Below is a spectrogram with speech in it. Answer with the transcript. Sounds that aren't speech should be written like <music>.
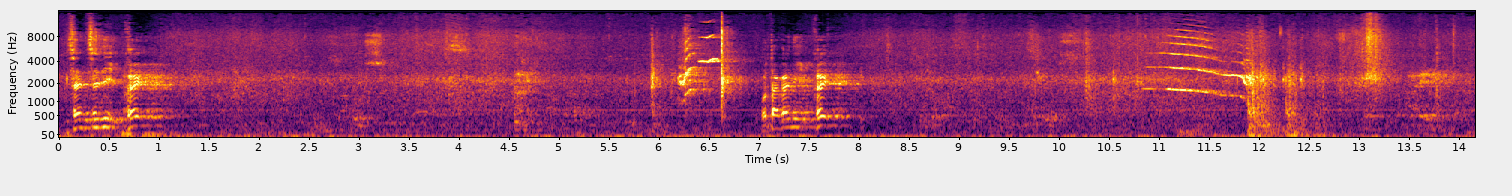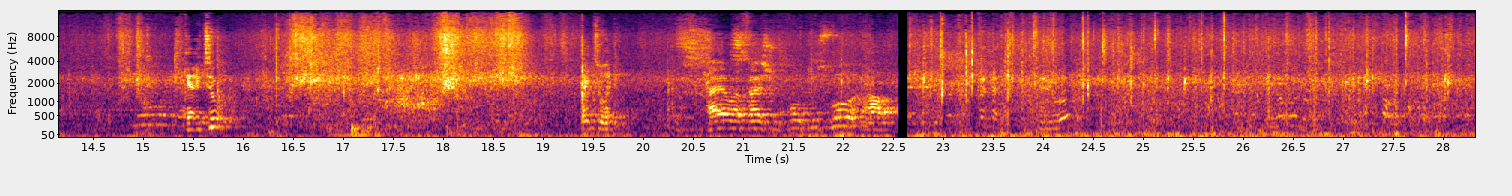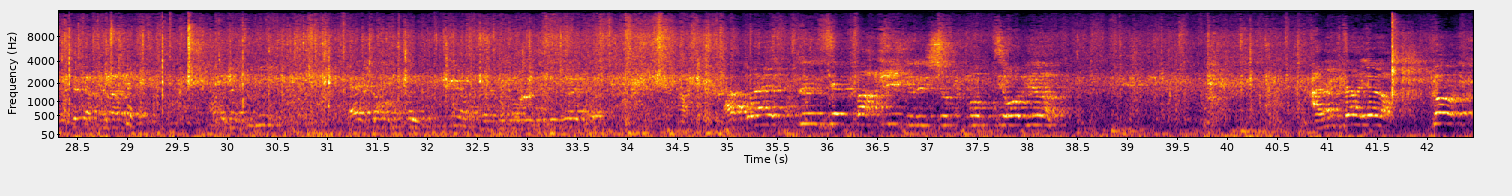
先生にはい。お互いにはい。リツー Allez, on va faire, je prends doucement. Alors, Après, deuxième partie de l'échauffement tyrolien. À l'intérieur, gauche.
